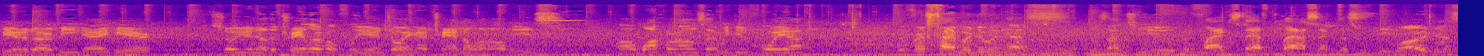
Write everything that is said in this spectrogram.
Bearded RV guy here. Show you another trailer. Hopefully you're enjoying our channel and all these uh, walkarounds that we do for you. The first time we're doing this, is up to you the Flagstaff Classic. This is the largest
